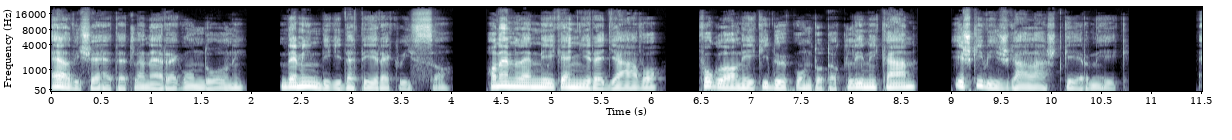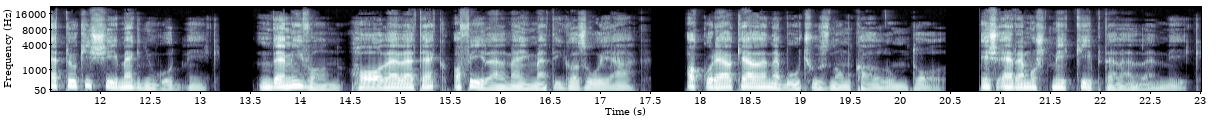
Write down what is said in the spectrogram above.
elviselhetetlen erre gondolni, de mindig ide térek vissza. Ha nem lennék ennyire gyáva, foglalnék időpontot a klinikán, és kivizsgálást kérnék. Ettől kisé megnyugodnék. De mi van, ha a leletek a félelmeimet igazolják? Akkor el kellene búcsúznom Kallumtól, és erre most még képtelen lennék.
